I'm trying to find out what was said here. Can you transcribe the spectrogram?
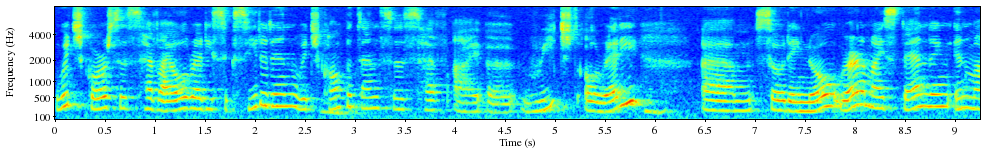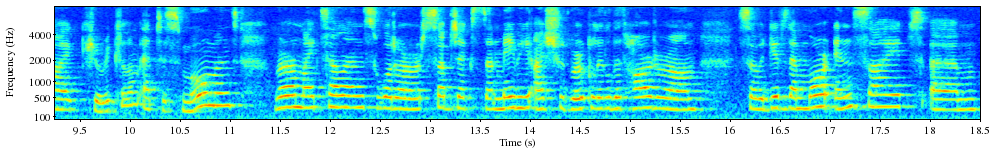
which courses have I already succeeded in, which mm-hmm. competences have I uh, reached already. Mm-hmm. Um, so they know where am I standing in my curriculum at this moment, where are my talents, what are subjects that maybe I should work a little bit harder on. So it gives them more insight. Um,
